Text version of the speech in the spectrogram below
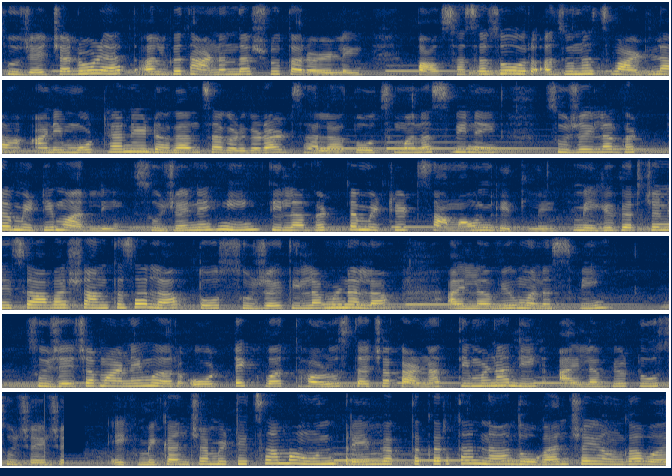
सुजयच्या डोळ्यात अलगद आनंदाश्रू तरळले. पावसाचा जोर अजूनच वाढला आणि मोठ्याने ढगांचा गडगडाट झाला. तोच मनस्वीने सुजयला घट्ट मिठी मारली. सुजयनेही तिला घट्ट मिठीत सामावून घेतले. मेघगर्जनेचा आवाज शांत झाला. तो सुजय तिला म्हणाला आय लव्ह यू मनस्वी. सुजयच्या मानेवर ओट टेकवत हळूच त्याच्या कानात ती म्हणाली I love you too Sujay. एकमेकांच्या मिठीत सामावून प्रेम व्यक्त करताना दोघांच्याही अंगावर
